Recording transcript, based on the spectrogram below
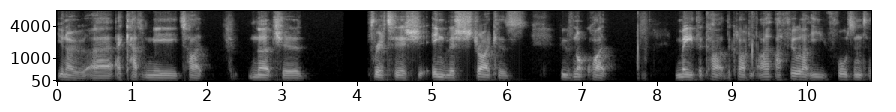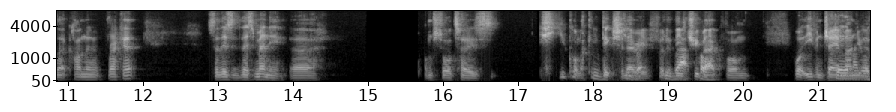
you know, uh, academy type nurtured British English strikers who've not quite made the cut at the club. I, I feel like he falls into that kind of bracket. So there's there's many. Uh, I'm sure Toes, you got like a Keep- dictionary keep full of these that true from- back from, well even Jay Jay Emmanuel. Emmanuel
